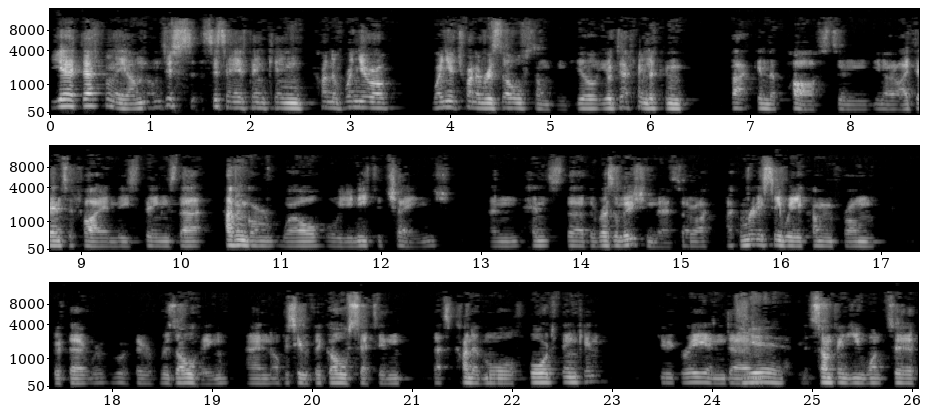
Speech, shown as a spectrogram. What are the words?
Yeah, definitely. I'm, I'm just sitting here thinking kind of when you're, when you're trying to resolve something, you're, you're definitely looking back in the past and, you know, identifying these things that haven't gone well or you need to change and hence the, the resolution there. So I, I can really see where you're coming from with the, with the resolving and obviously with the goal setting, that's kind of more forward thinking. Do you agree? And um, yeah, it's something you want to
